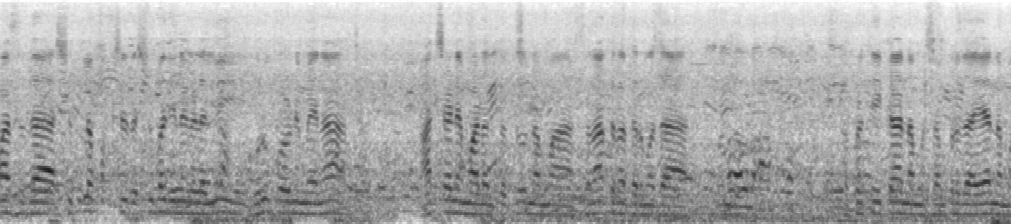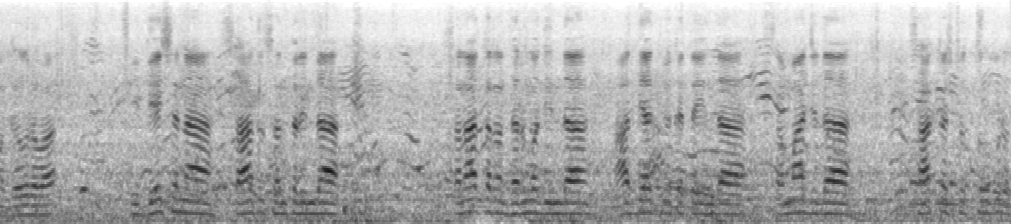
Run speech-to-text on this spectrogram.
ಮಾಸದ ಶುಕ್ಲ ಪಕ್ಷದ ಶುಭ ದಿನಗಳಲ್ಲಿ ಗುರು ಪೂರ್ಣಿಮೆನ ಆಚರಣೆ ಮಾಡೋಂಥದ್ದು ನಮ್ಮ ಸನಾತನ ಧರ್ಮದ ಒಂದು ಪ್ರತೀಕ, ನಮ್ಮ ಸಂಪ್ರದಾಯ, ನಮ್ಮ ಗೌರವ. ಈ ದೇಶನ ಸಾಧು ಸಂತರಿಂದ, ಸನಾತನ ಧರ್ಮದಿಂದ, ಆಧ್ಯಾತ್ಮಿಕತೆಯಿಂದ, ಸಮಾಜದ ಸಾಕಷ್ಟು ತೊಡಕು,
